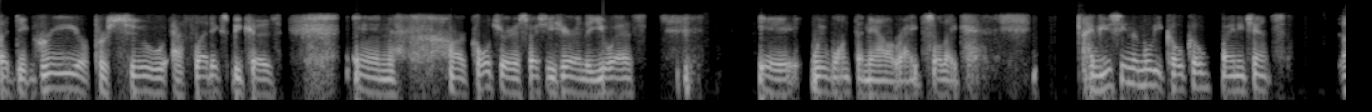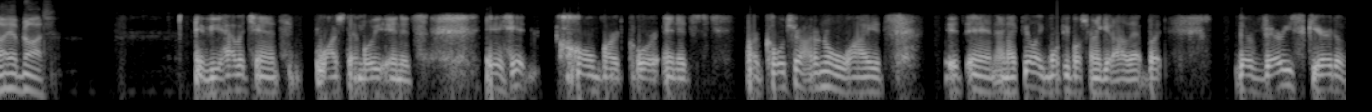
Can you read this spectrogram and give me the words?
a degree or pursue athletics because in our culture, especially here in the U.S., it, we want the now, right? So, like, have you seen the movie Coco by any chance? I have not. If you have a chance, watch that movie, and it's it hit home hardcore, and it's our culture. I don't know why it's it's in, and I feel like more people are trying to get out of that, but they're very scared of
